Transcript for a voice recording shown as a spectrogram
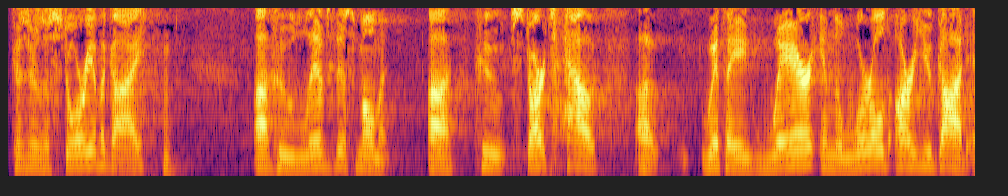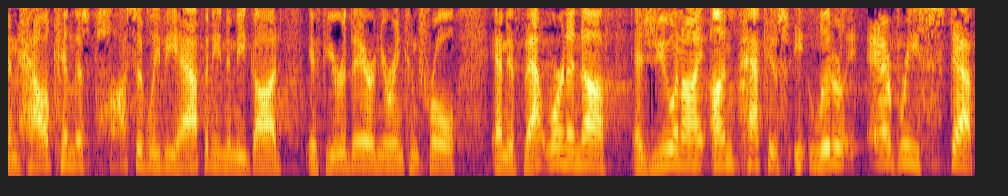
Because there's a story of a guy uh, who lives this moment, uh, who starts out uh, with a where in the world are you, God? And how can this possibly be happening to me, God, if you're there and you're in control? And if that weren't enough, as you and I unpack his, literally every step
